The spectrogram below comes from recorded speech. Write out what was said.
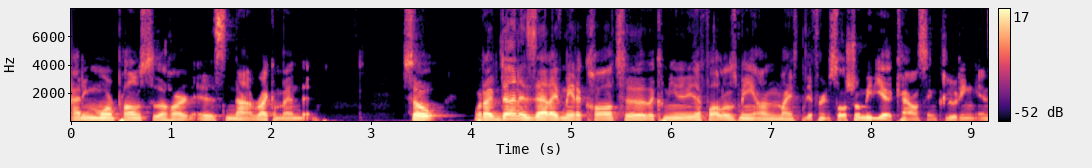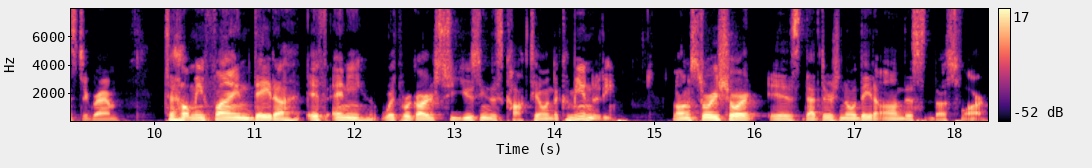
Adding more problems to the heart is not recommended. So, what I've done is that I've made a call to the community that follows me on my different social media accounts, including Instagram, to help me find data, if any, with regards to using this cocktail in the community. Long story short is that there's no data on this thus far.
